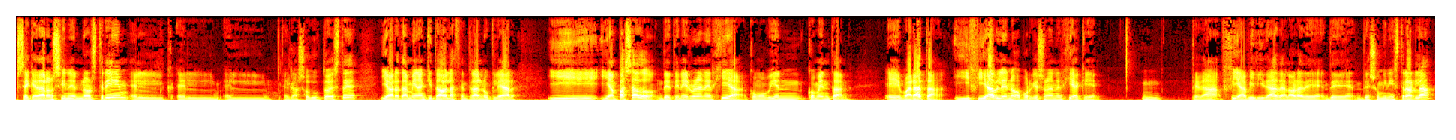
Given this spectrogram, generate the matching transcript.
se quedaron sin el Nord Stream, el, el- el- el gasoducto este, y ahora también han quitado la central nuclear. Y, y han pasado de tener una energía, como bien comentan, eh, barata y fiable, ¿no? Porque es una energía que mm, te da fiabilidad a la hora de, suministrarla,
